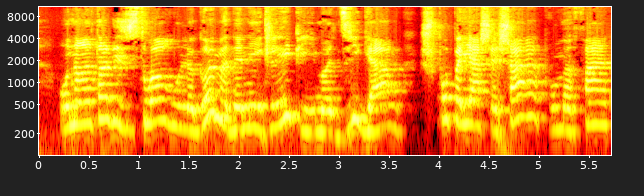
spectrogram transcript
on entend des histoires où le gars m'a donné les clés puis il m'a dit, garde, je suis pas payé assez cher pour me faire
